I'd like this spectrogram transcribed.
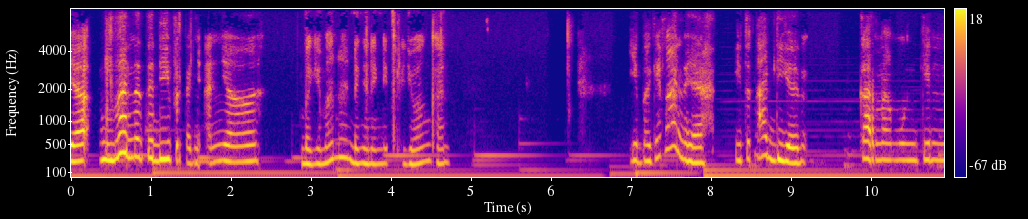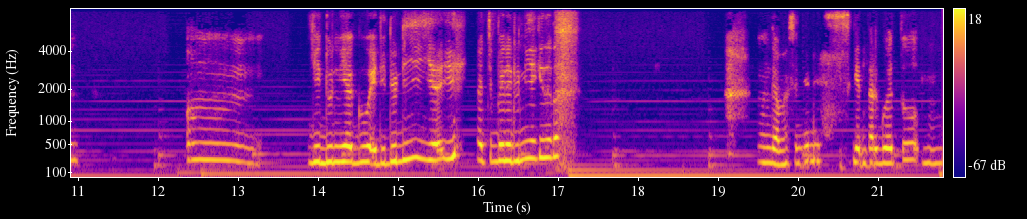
ya gimana tadi pertanyaannya Bagaimana dengan yang diperjuangkan? ya bagaimana ya itu tadi kan karena mungkin hmm, di dunia gue di dunia ih macam beda dunia gitu kan enggak maksudnya di sekitar gue tuh Hmm.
